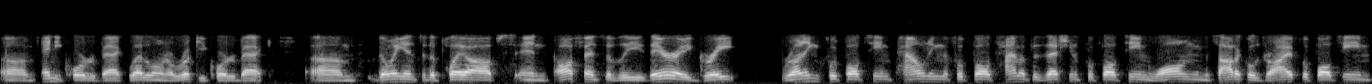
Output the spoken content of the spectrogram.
um, any quarterback, let alone a rookie quarterback, um, going into the playoffs. And offensively, they're a great running football team, pounding the football, time of possession football team, long, methodical drive football team.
